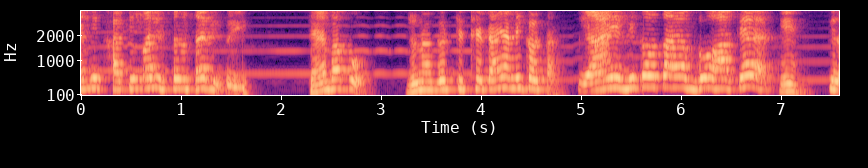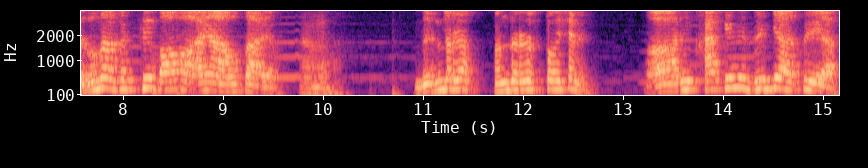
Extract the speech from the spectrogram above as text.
એની ખાકી મારી સંસારી છે હે બાપુ જુનાગઢથી ઠેઠ અહીંયા નીકળતા? અહીંયા નીકળતા એમ ડોહા કે કે જુનાગઢથી બાવા અહીંયા આવતા એમ. અંદર અંદર રસ્તો હશે ને? હા એ ની જગ્યા છે યાર.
